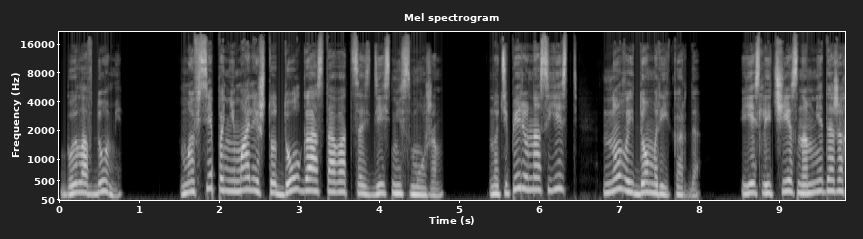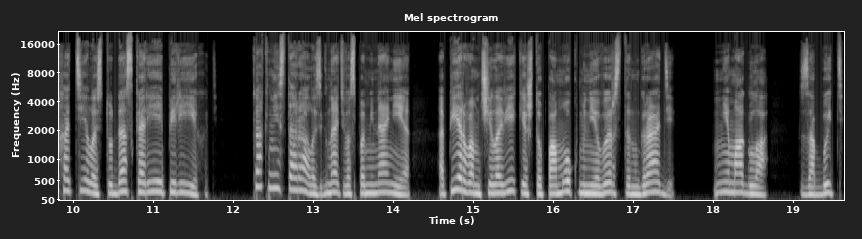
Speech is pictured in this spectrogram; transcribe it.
было в доме. Мы все понимали, что долго оставаться здесь не сможем. Но теперь у нас есть новый дом Рикарда. Если честно, мне даже хотелось туда скорее переехать. Как ни старалась гнать воспоминания о первом человеке, что помог мне в Эрстенграде, не могла забыть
